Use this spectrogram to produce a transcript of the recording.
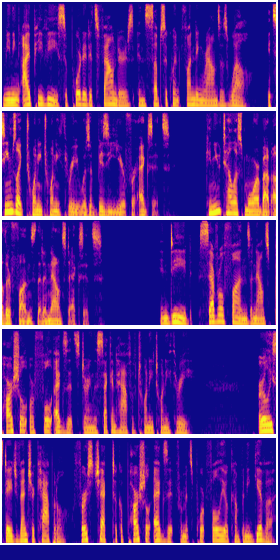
meaning IPV supported its founders in subsequent funding rounds as well. It seems like 2023 was a busy year for exits. Can you tell us more about other funds that announced exits? Indeed, several funds announced partial or full exits during the second half of 2023. Early stage venture capital, First Cheque took a partial exit from its portfolio company Giva.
